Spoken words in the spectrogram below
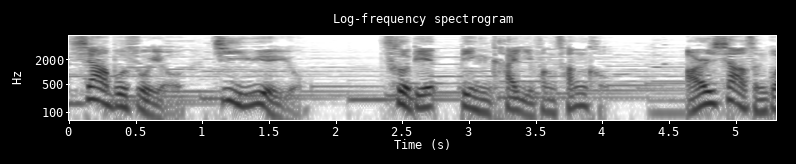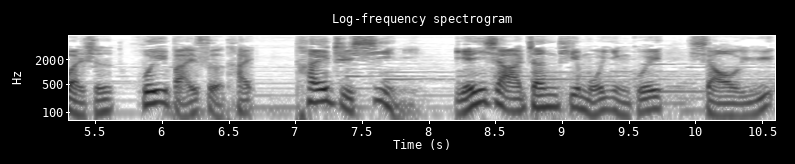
下部素有霁月俑，侧边并开一方舱口，而下层冠身灰白色胎，胎质细腻，檐下粘贴磨印龟、小鱼、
